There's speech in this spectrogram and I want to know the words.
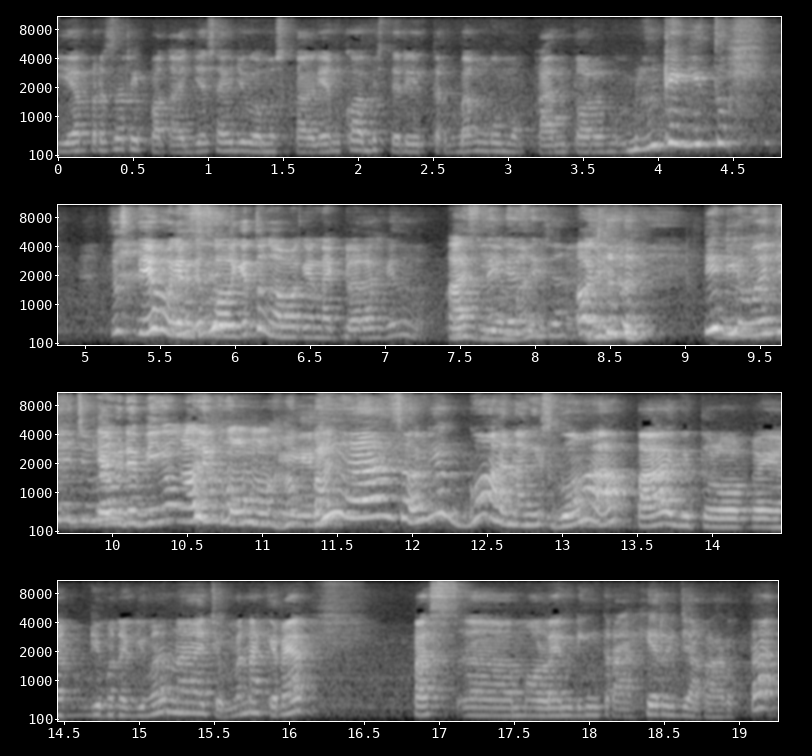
iya preser report aja saya juga mau sekalian kok habis dari terbang gue mau kantor. Gue bilang kayak gitu. Terus dia makin kesel gitu nggak makin naik darah gitu. Pasti Diam aja. oh dia dia diem aja cuma kayak udah bingung kali mau ngomong apa. Iya soalnya gue gak nangis gue gak apa gitu loh kayak gimana gimana cuman akhirnya pas eh, mau landing terakhir Jakarta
